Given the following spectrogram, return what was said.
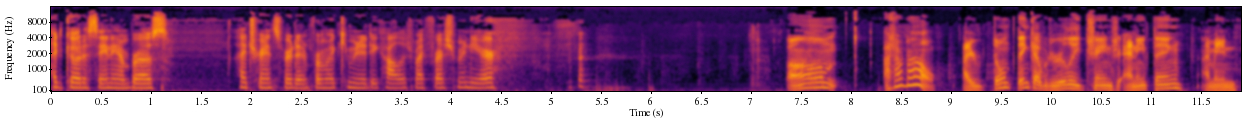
I'd go to St. Ambrose. I transferred in from a community college my freshman year. Um, I don't know. I don't think I would really change anything. I mean,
